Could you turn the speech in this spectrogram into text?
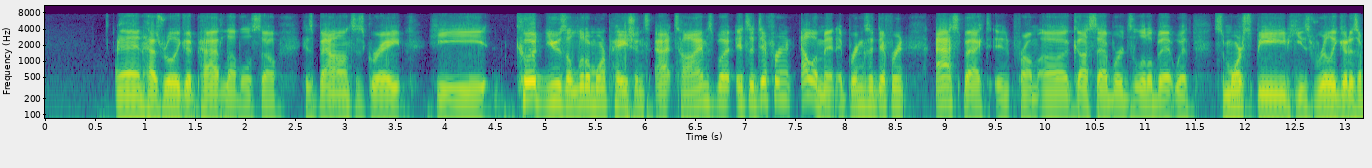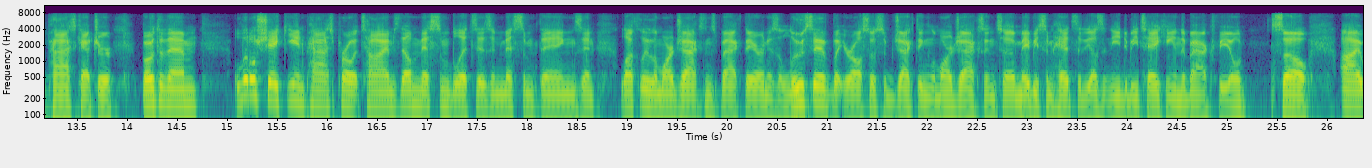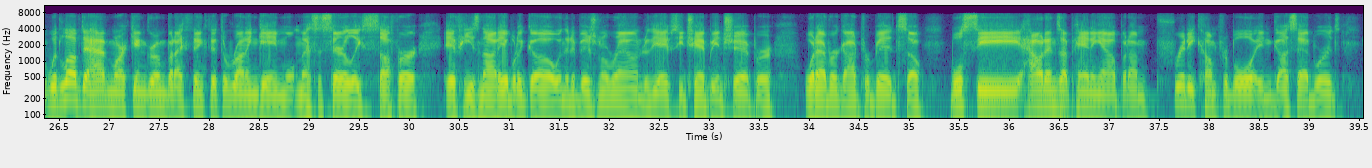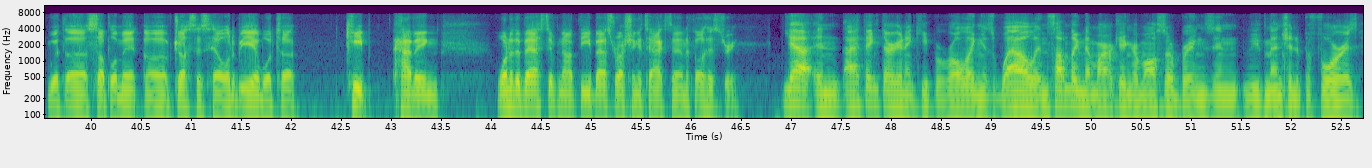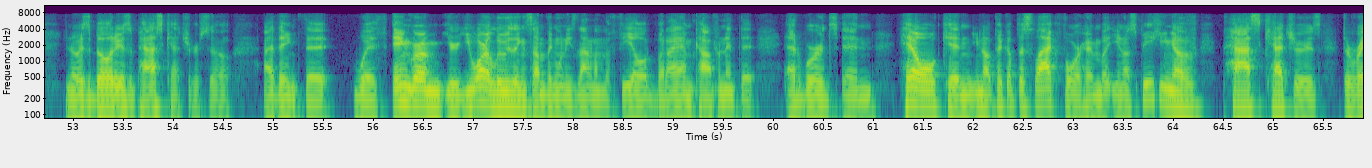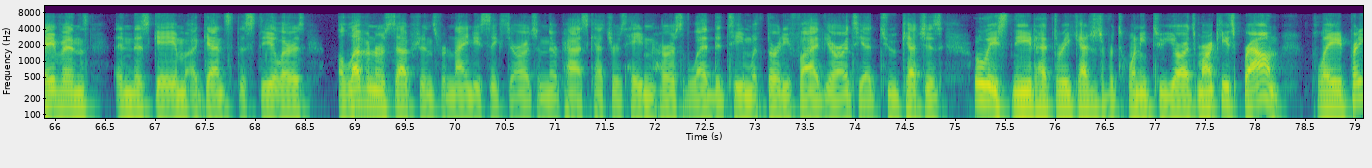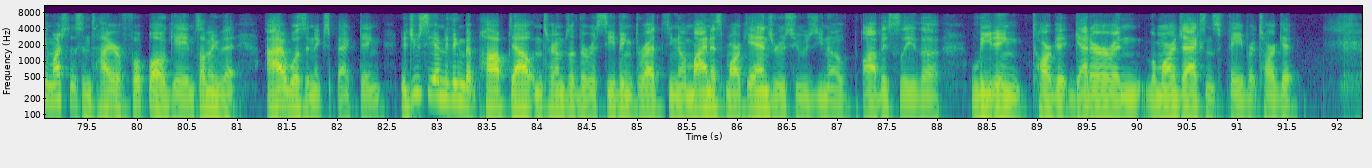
and has really good pad levels. So his balance is great. He could use a little more patience at times, but it's a different element. It brings a different aspect in, from uh, Gus Edwards a little bit with some more speed. He's really good as a pass catcher. Both of them a little shaky in pass pro at times. They'll miss some blitzes and miss some things. And luckily, Lamar Jackson's back there and is elusive, but you're also subjecting Lamar Jackson to maybe some hits that he doesn't need to be taking in the backfield. So I would love to have Mark Ingram, but I think that the running game won't necessarily suffer if he's not able to go in the divisional round or the AFC championship or whatever, God forbid. So we'll see how it ends up panning out, but I'm pretty comfortable in Gus Edwards with a supplement of Justice Hill to be able to keep having one of the best, if not the best, rushing attacks in NFL history. Yeah, and I think they're going to keep it rolling as well. And something that Mark Ingram also brings, and we've mentioned it before, is you know his ability as a pass catcher. So I think that with Ingram, you're you are losing something when he's not on the field, but I am confident that Edwards and Hill can, you know, pick up the slack for him. But you know, speaking of pass catchers, the Ravens in this game against the Steelers, 11 receptions for 96 yards from their pass catchers. Hayden Hurst led the team with 35 yards. He had two catches. Willie Snead had three catches for 22 yards. Marquise Brown played pretty much this entire football game, something that I wasn't expecting. Did you see anything that popped out in terms of the receiving threats, you know, minus Mark Andrews, who's, you know, obviously the leading target getter and Lamar Jackson's favorite target?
